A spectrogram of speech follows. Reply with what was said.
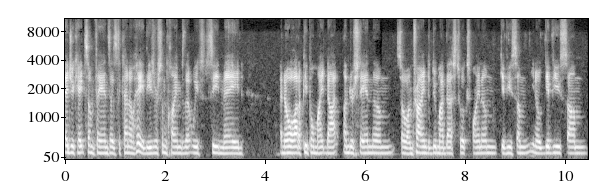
educate some fans as to kind of hey these are some claims that we've seen made. I know a lot of people might not understand them, so I'm trying to do my best to explain them, give you some you know give you some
